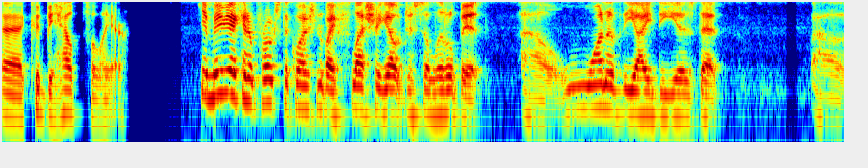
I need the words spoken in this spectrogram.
uh, could be helpful here yeah maybe i can approach the question by fleshing out just a little bit uh, one of the ideas that uh,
